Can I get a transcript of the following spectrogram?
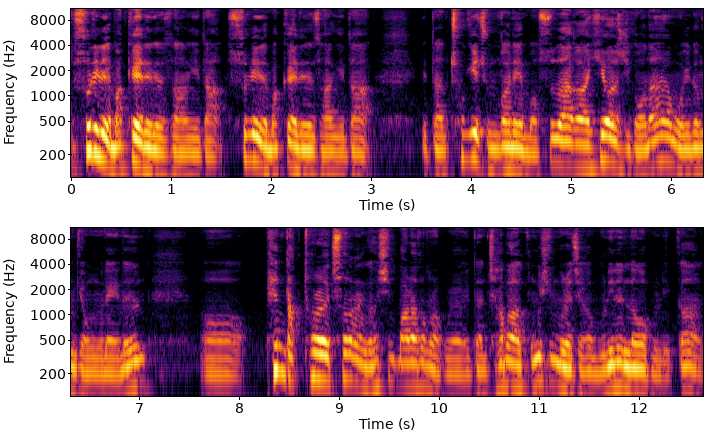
수리를 맡겨야 되는 상황이다. 수리를 맡겨야 되는 상황이다. 일단 초기 중간에 뭐 쓰다가 휘어지거나 뭐 이런 경우에는 어, 펜 닥터를 찾아가는 게 훨씬 빠르더라고요. 일단 자바 공식물에 제가 문의를 넣어보니까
